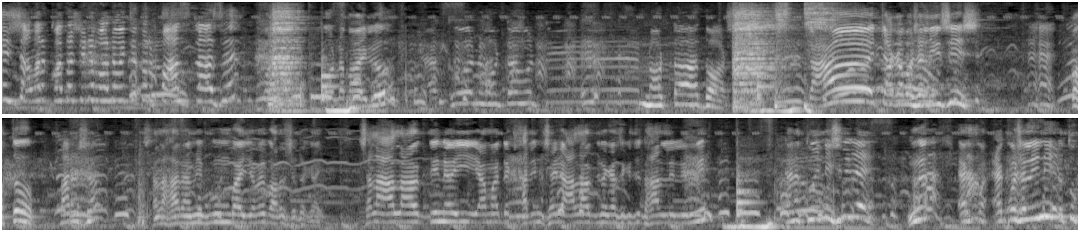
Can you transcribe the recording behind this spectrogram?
এই শালার কথা শুনে মনে হচ্ছে তোর পাঁচটা আছে। কটা পাইলো? এখন মোটামুটি নটা টাকা পয়সা নিয়েছিস? কত? বারোশো? শালা হার আমি মুম্বাই যাবে বারোশো টাকায়। শালা আলাউদ্দিন ওই আমাদের খাদিম সাইডে আলাউদ্দিনের কাছে কিছু ধার নিলি কেন তুই নিসনি রে? না এক এক পয়সা নিনি তুই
